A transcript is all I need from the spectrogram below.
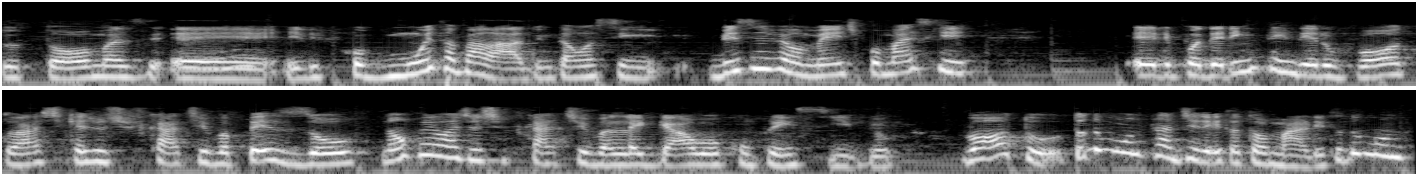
do Thomas. É, ele ficou muito abalado. Então, assim, visivelmente, por mais que ele poderia entender o voto, acho que a justificativa pesou. Não foi uma justificativa legal ou compreensível. Voto, todo mundo tá direito a tomar ali, todo mundo.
